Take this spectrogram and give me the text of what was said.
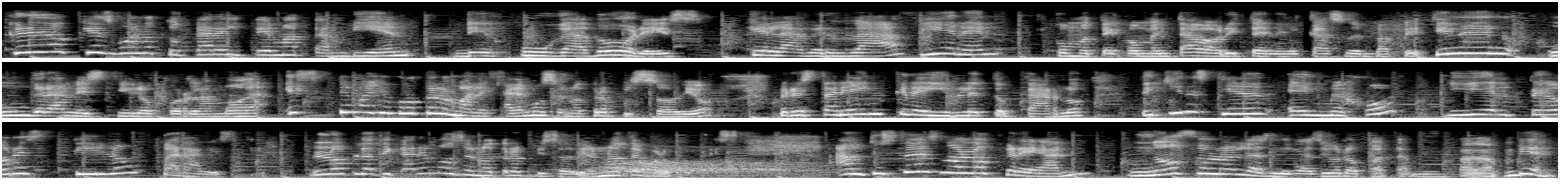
creo que es bueno tocar el tema también de jugadores que la verdad tienen, como te comentaba ahorita en el caso de Mbappé, tienen un gran estilo por la moda. Este tema yo creo que lo manejaremos en otro episodio, pero estaría increíble tocarlo de quienes tienen el mejor y el peor estilo para vestir. Lo platicaremos en otro episodio, no te preocupes. Aunque ustedes no lo crean, no solo en las ligas de Europa también pagan bien.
